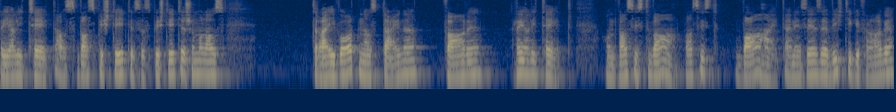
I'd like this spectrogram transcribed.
Realität? Aus was besteht es? Es besteht ja schon mal aus drei Worten, aus deiner wahre Realität. Und was ist wahr? Was ist Wahrheit? Eine sehr, sehr wichtige Frage,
